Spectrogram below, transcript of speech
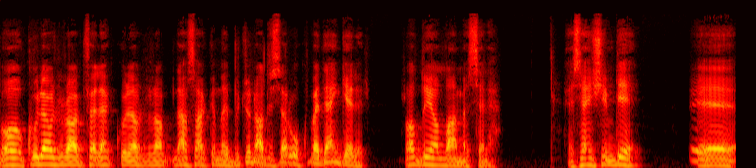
O Kulevdü Rab, Felek, Kulevdü Rab, Nas hakkında bütün hadisler okubeden gelir. Radıyallahu anh mesela. E sen şimdi e,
